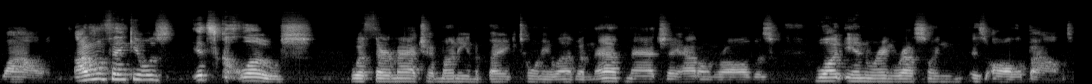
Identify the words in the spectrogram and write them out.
wow. I don't think it was, it's close with their match at Money in the Bank 2011. That match they had on Raw was what in ring wrestling is all about.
